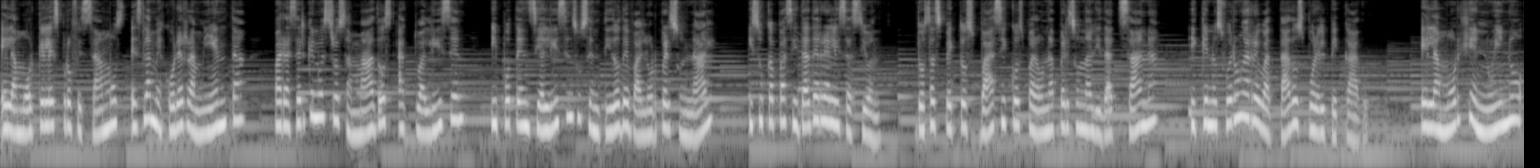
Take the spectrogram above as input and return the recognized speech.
El amor que les profesamos es la mejor herramienta para hacer que nuestros amados actualicen y potencialicen su sentido de valor personal y su capacidad de realización, dos aspectos básicos para una personalidad sana y que nos fueron arrebatados por el pecado. El amor genuino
